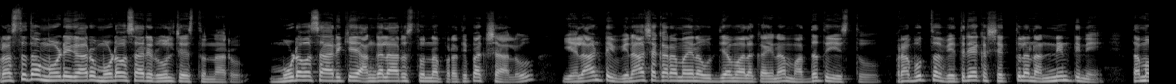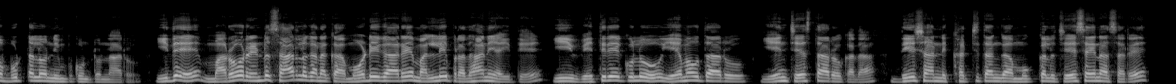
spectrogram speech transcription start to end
ప్రస్తుతం మోడీ గారు మూడవసారి రూల్ చేస్తున్నారు. మూడవసారికే అంగలారుస్తున్న ప్రతిపక్షాలు ఎలాంటి వినాశకరమైన ఉద్యమాలకైనా మద్దతు ఇస్తూ ప్రభుత్వ వ్యతిరేక శక్తులనన్నింటినీ తమ బుట్టలో నింపుకుంటున్నారు. ఇదే మరో రెండు సార్లు గనక మోడీ గారే మళ్ళీ ప్రధాని అయితే ఈ వ్యతిరేకులు ఏమవుతారు? ఏం చేస్తారో కదా? దేశాన్ని ఖచ్చితంగా ముక్కలు చేసైనా సరే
